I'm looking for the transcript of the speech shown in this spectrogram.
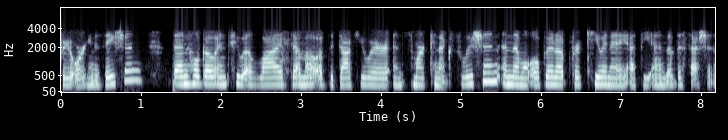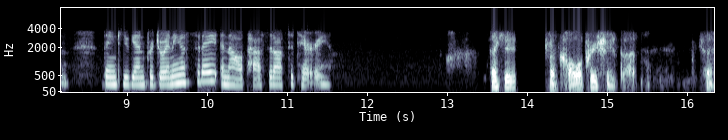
for your organization. Then he'll go into a live demo of the DocuWare and Smart Connect solution, and then we'll open it up for Q&A at the end of the session. Thank you again for joining us today, and now I'll pass it off to Terry. Thank you, Nicole. Appreciate that. Okay.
